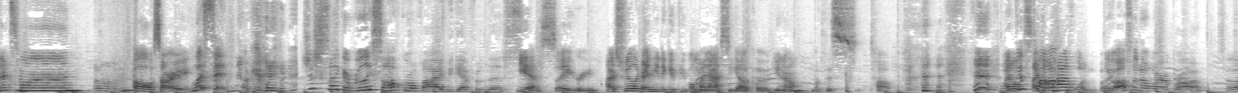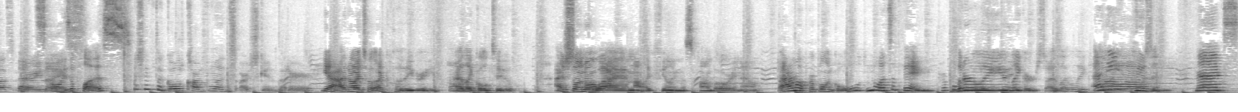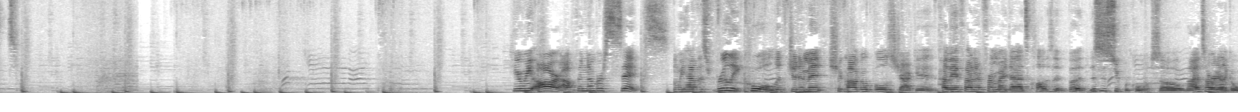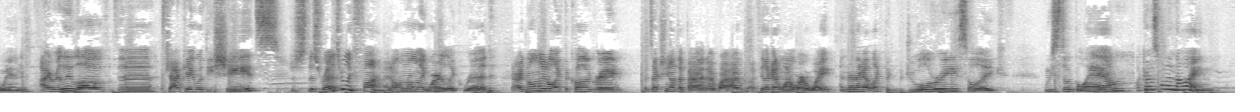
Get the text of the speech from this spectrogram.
Next one. Um, Oh, sorry. listen! Okay. Just like a really soft girl vibe you get from this. Yes, I agree. I just feel like I need to give people my nasty gal code, you know? With this top. I, don't, I don't have one, but You also don't wear a bra, so that's, very that's nice. always a plus. I think the gold complements our skin better. Yeah, I know, I, to- I completely agree. I like gold too. I just don't know why I'm not like feeling this combo right now. I don't know, purple and gold? No, that's a thing. Purple Literally gold a thing. Lakers. I love Lakers. Any Um, who'sin. Next. Here we are, outfit number six. We have this really cool, legitimate Chicago Bulls jacket. Probably I found it from my dad's closet, but this is super cool, so that's already like a win. I really love the jacket with these shades. Just this red's really fun. I don't normally wear like red. I normally don't like the color gray. It's actually not that bad. I, I, I feel like I want to wear white. And then I got like the jewelry, so like we still glam. Like give this one a nine.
